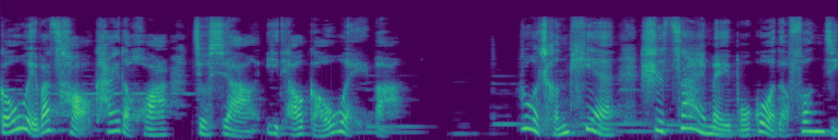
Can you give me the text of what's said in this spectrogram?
狗尾巴草开的花就像一条狗尾巴。若成片，是再美不过的风景。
